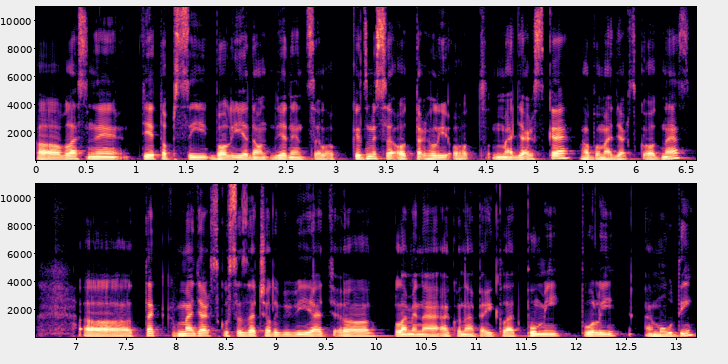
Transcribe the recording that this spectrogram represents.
vlastne tieto psy boli jeden, jeden celok. Keď sme sa odtrhli od Maďarska, alebo Maďarsko od nás, tak v Maďarsku sa začali vyvíjať plemená ako napríklad Pumy, Puli a Múdy,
